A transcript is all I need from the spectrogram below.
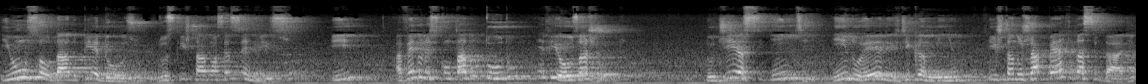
e um soldado piedoso dos que estavam a seu serviço, e, havendo-lhes contado tudo, enviou-os a Jope. No dia seguinte, indo eles de caminho e estando já perto da cidade,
